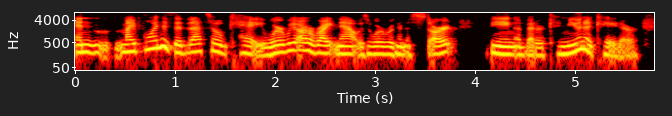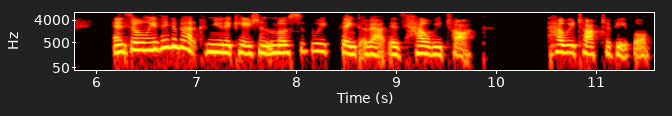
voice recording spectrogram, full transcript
and my point is that that's okay. Where we are right now is where we're going to start being a better communicator. And so when we think about communication most of what we think about is how we talk how we talk to people.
